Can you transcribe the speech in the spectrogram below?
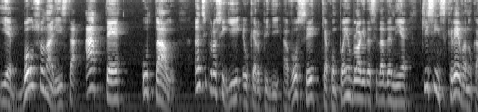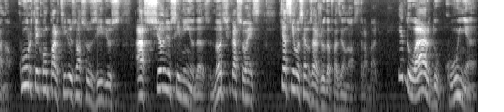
e é bolsonarista até o talo. Antes de prosseguir, eu quero pedir a você que acompanha o blog da cidadania que se inscreva no canal, curta e compartilhe os nossos vídeos, acione o sininho das notificações, que assim você nos ajuda a fazer o nosso trabalho. Eduardo Cunha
